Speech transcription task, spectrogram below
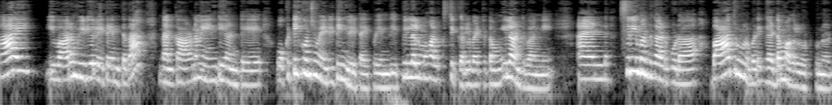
హాయ్ ఈ వారం వీడియో లేట్ అయింది కదా? దాని కారణం ఏంటి అంటే ఒకటి కొంచెం ఎడిటింగ్ లేట్ అయిపోయింది. పిల్లల మొహాలకు స్టిక్కర్లు పెట్టడం ఇలాంటివన్నీ. అండ్ శ్రీమంత్ గారు కూడా బాత్రూంలో పడి గడ్డ మొదలు కొట్టుకున్నాడు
